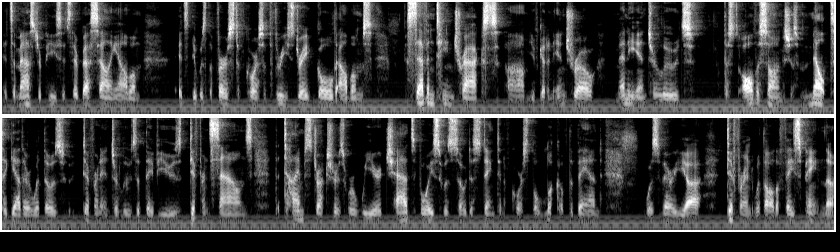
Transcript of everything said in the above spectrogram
It's a masterpiece. It's their best-selling album. It's, it was the first, of course, of three straight gold albums, 17 tracks. Um, you've got an intro, many interludes. This, all the songs just melt together with those different interludes that they've used, different sounds. The time structures were weird. Chad's voice was so distinct, and of course, the look of the band was very uh, different with all the face paint and the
